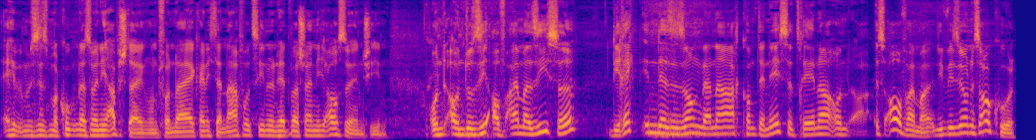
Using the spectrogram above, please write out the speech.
ey, wir müssen jetzt mal gucken, dass wir nicht absteigen. Und von daher kann ich da nachvollziehen und hätte wahrscheinlich auch so entschieden. Und, und du sie, auf einmal siehst du, direkt in der Saison danach kommt der nächste Trainer und ist auch auf einmal. Die Vision ist auch cool.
